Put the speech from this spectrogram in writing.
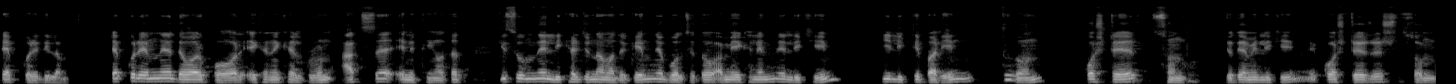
ট্যাপ করে দিলাম। ট্যাপ করে এমনি দেওয়ার পর এখানে খেয়াল করুন আক্স এনিথিং অর্থাৎ কিছু এমনি লিখার জন্য আমাদেরকে এমনি বলছে। তো আমি এখানে এমনি লিখি, কি লিখতে পারি? ধরুন, কষ্টের ছন্দ। যদি আমি লিখি, কষ্টের ছন্দ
